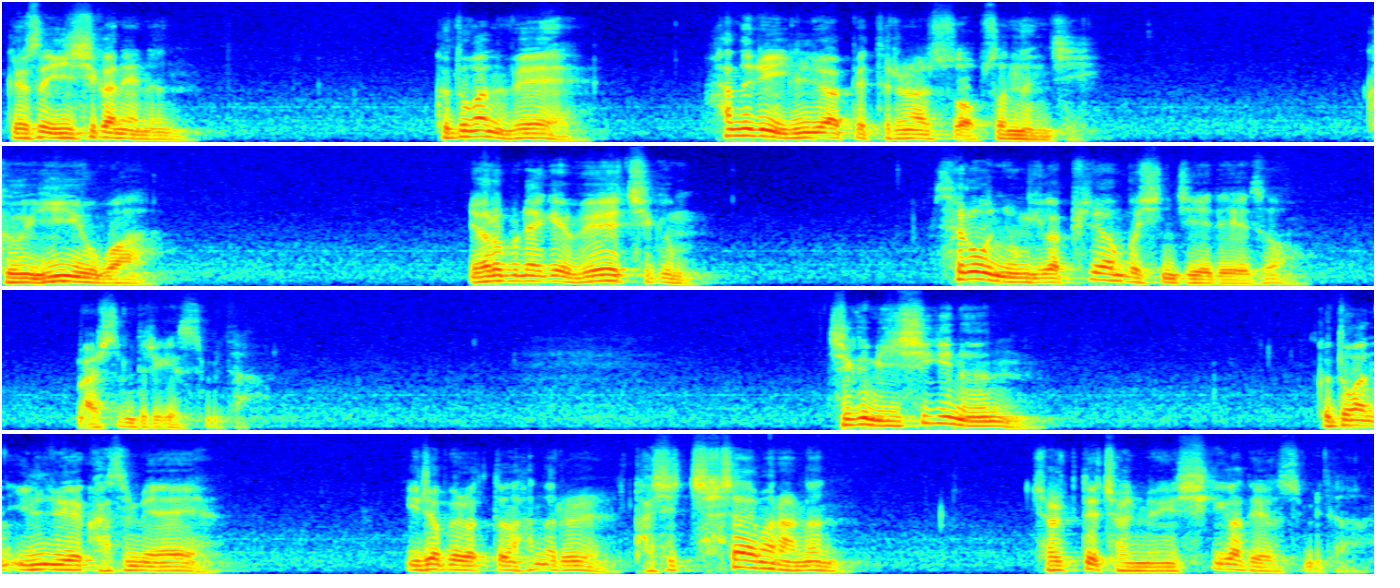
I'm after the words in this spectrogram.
그래서 이 시간에는 그동안 왜 하늘이 인류 앞에 드러날 수 없었는지 그 이유와 여러분에게 왜 지금 새로운 용기가 필요한 것인지에 대해서 말씀드리겠습니다. 지금 이 시기는 그동안 인류의 가슴에 잃어버렸던 하늘을 다시 찾아야만 하는 절대절명의 시기가 되었습니다.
